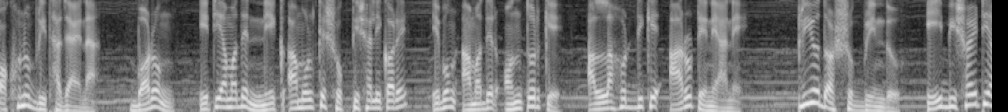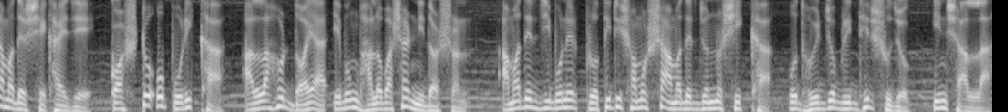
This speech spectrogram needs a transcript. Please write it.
কখনো বৃথা যায় না, বরং এটি আমাদের নেক আমলকে শক্তিশালী করে এবং আমাদের অন্তরকে আল্লাহর দিকে আরও টেনে আনে। প্রিয় দর্শকবৃন্দ, এই বিষয়টি আমাদের শেখায় যে কষ্ট ও পরীক্ষা আল্লাহর দয়া এবং ভালোবাসার নিদর্শন। আমাদের জীবনের প্রতিটি সমস্যা আমাদের জন্য শিক্ষা ও ধৈর্য বৃদ্ধির সুযোগ ইনশাল্লাহ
